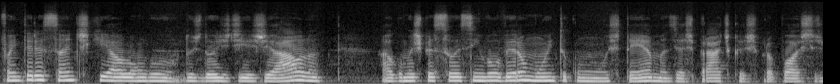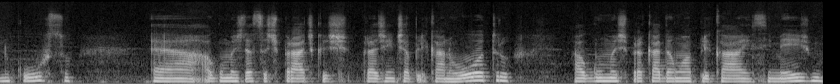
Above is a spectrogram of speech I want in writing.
foi interessante que ao longo dos dois dias de aula, algumas pessoas se envolveram muito com os temas e as práticas propostas no curso é, algumas dessas práticas para a gente aplicar no outro, algumas para cada um aplicar em si mesmo.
